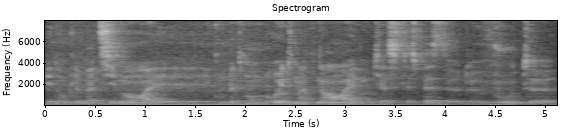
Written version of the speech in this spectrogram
et donc le bâtiment est complètement brut maintenant, et donc il y a cette espèce de, de voûte euh,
